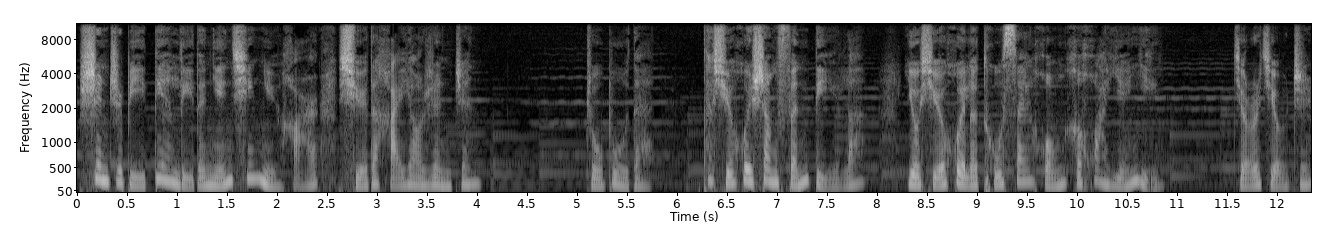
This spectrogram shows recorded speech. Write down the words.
甚至比店里的年轻女孩学的还要认真。逐步的。他学会上粉底了，又学会了涂腮红和画眼影。久而久之，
